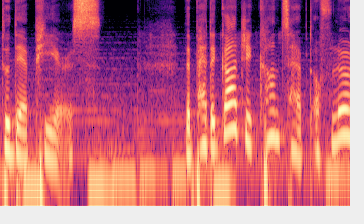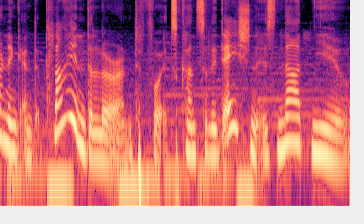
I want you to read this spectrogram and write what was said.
to their peers. The pedagogic concept of learning and applying the learned for its consolidation is not new.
